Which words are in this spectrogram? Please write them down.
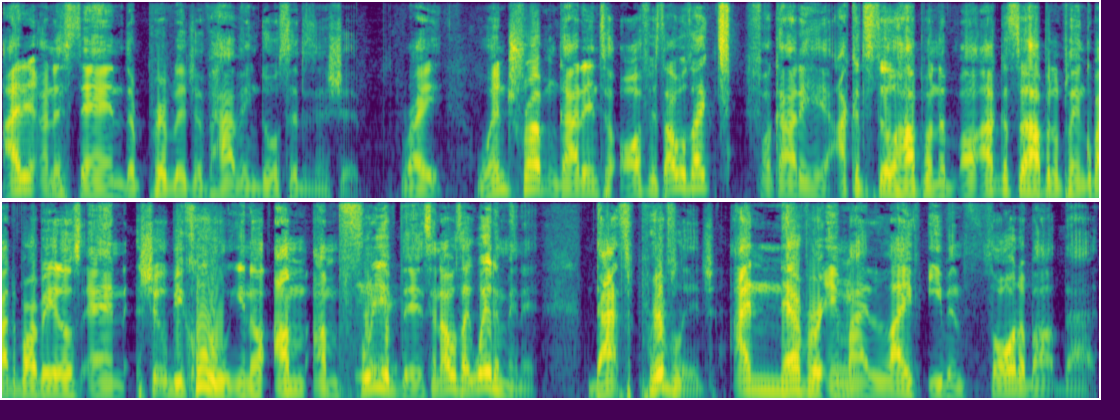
I didn't understand the privilege of having dual citizenship, right. When Trump got into office, I was like, "Fuck out of here! I could still hop on the, uh, I could still hop on the plane, go back to Barbados, and shit would be cool. You know, I'm I'm free of this." And I was like, "Wait a minute, that's privilege. I never in my life even thought about that."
